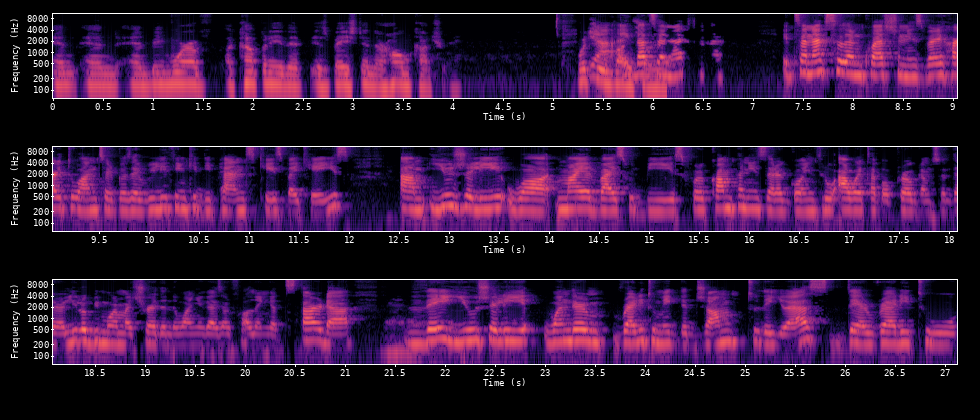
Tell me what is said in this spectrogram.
and and and be more of a company that is based in their home country? What's your advice? yeah, that's an excellent it's an excellent question. It's very hard to answer because I really think it depends case by case. Um, usually, what my advice would be is for companies that are going through our type of program, so they're a little bit more mature than the one you guys are following at Starta. They usually, when they're ready to make the jump to the US, they're ready to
